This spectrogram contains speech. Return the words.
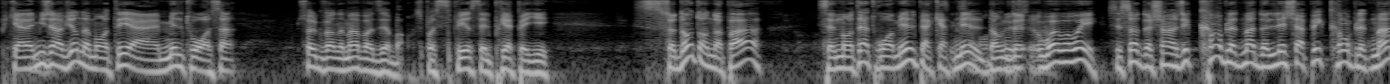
puis qu'à la mi-janvier, on a monté à 1300. Ça, le gouvernement va dire, bon, c'est pas si pire, c'est le prix à payer. Ce dont on a peur, c'est de monter à 3000 puis à 4000. Donc, de, ouais, ouais, ouais. C'est ça, de changer complètement, de l'échapper complètement.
